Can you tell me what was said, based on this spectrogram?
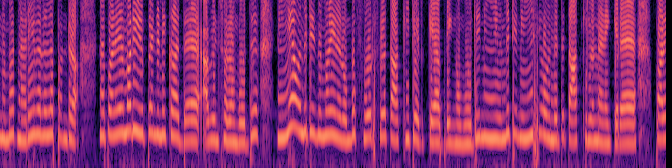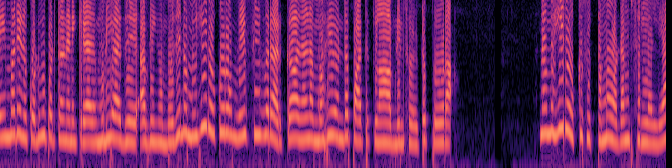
இந்த மாதிரி நிறைய வேலைலாம் பண்ணுறா நான் பழைய மாதிரி இருப்பேன் நினைக்காத. அப்படின்னு சொல்லும்போது நீ ஏன் வந்துட்டு இந்த மாதிரி என்னை ரொம்ப ஃபோர்ஸ்ஃபுல்லாக தாக்கிட்டே இருக்கே? அப்படிங்கும்போது நீ வந்துட்டு என்னை ஈஸியாக வந்துட்டு தாக்கிலன்னு நினைக்கிற. பழைய மாதிரி என்னை கொடுமைப்படுத்தலாம்னு நினைக்கிற. அது முடியாது. அப்படிங்கும்போது நம்ம ஹீரோக்கும் ரொம்பவே ஃபீவராக இருக்கா. அதனால் நம்ம ஹீரோ தான் பார்த்துக்கலாம் அப்படின்னு சொல்லிட்டு போகிறான் நம்ம ஹீரோவுக்கு சுத்தமாக உடம்பு சரியில்லை இல்லையா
